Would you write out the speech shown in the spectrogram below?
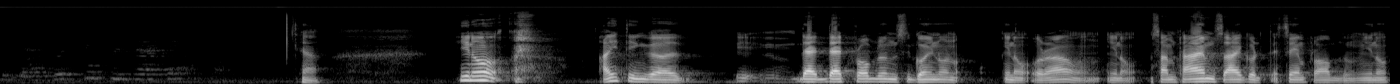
Is that a good thing or is that a bad thing? Yeah. You know, I think uh, that that problems going on, you know, around. You know, sometimes I got the same problem. You know,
